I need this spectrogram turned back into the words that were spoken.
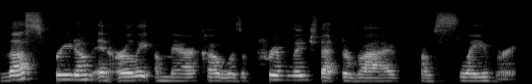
Thus, freedom in early America was a privilege that derived from slavery.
